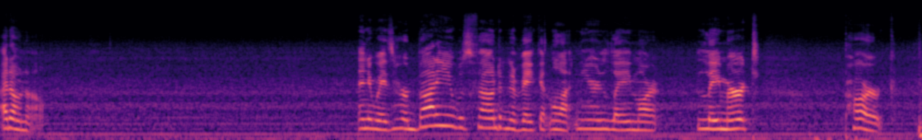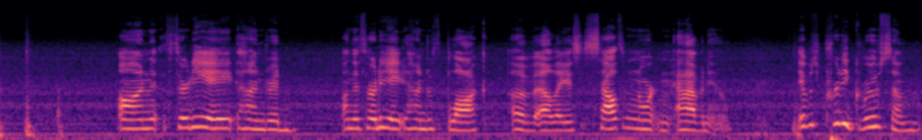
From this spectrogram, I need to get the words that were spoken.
I don't know. Anyways, her body was found in a vacant lot near Leimert Park on 3800 on the 3800th block of LA's South Norton Avenue. It was pretty gruesome,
